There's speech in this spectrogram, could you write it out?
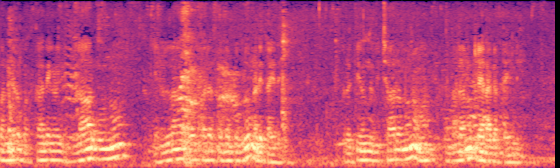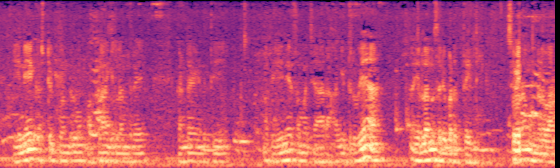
ಬಂದಿರೋ ಭಕ್ತಾದಿಗಳು ಎಲ್ಲರಿಗೂ ಎಲ್ಲ ಸೌಕರ್ಯ ಸೌಲಭ್ಯಗಳು ನಡೀತಾ ಇದೆ. ಪ್ರತಿಯೊಂದು ವಿಚಾರನೂ ಎಲ್ಲನೂ ಕ್ಲಿಯರ್ ಆಗುತ್ತೆ ಇಲ್ಲಿ. ಏನೇ ಕಷ್ಟಕ್ಕೆ ಬಂದರೂ ಮಕ್ಕಳಾಗಿಲ್ಲ ಅಂದರೆ ಗಂಡ ಹೆಂಡತಿ ಮತ್ತು ಏನೇ ಸಮಾಚಾರ ಆಗಿದ್ರೂ ಎಲ್ಲನೂ ಸರಿ ಬರುತ್ತೆ ಇಲ್ಲಿ. ಮಂಗಳವಾರ.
